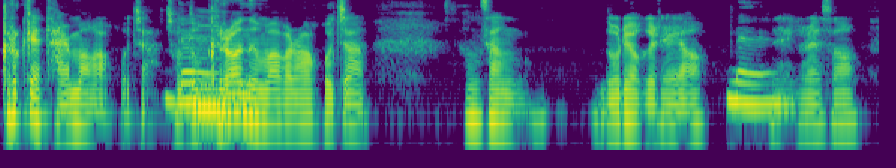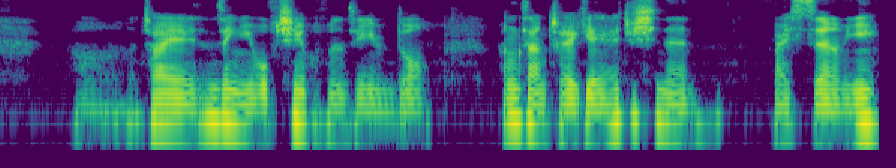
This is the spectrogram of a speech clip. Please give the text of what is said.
그렇게 닮아가고자 저도 네. 그런 음악을 하고자 항상 노력을 해요. 네. 네 그래서 어, 저의 선생님 옵치니코 선생님도 항상 저에게 해주시는 말씀이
